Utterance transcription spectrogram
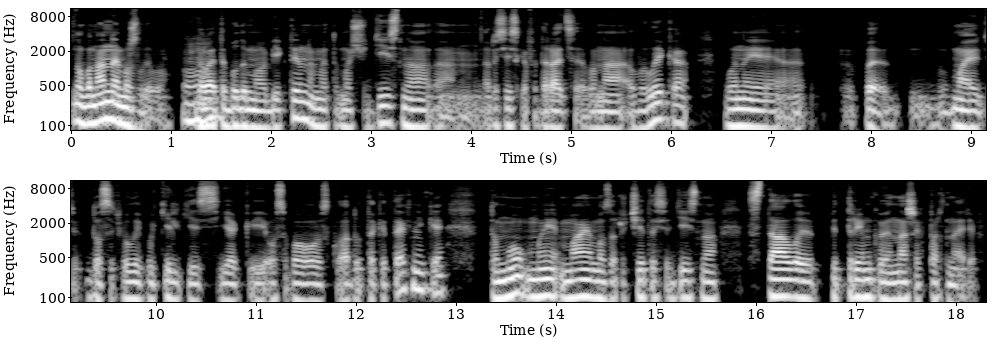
ну вона неможлива. Мгм. Давайте будемо об'єктивними, тому що дійсно ем, Російська Федерація вона велика, вони е, мають досить велику кількість як і особового складу, так і техніки. Тому ми маємо заручитися дійсно сталою підтримкою наших партнерів.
